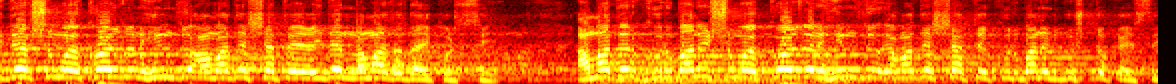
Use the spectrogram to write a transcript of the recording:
ঈদের সময় কয়জন হিন্দু আমাদের সাথে ঈদের নামাজ আদায় করছে? আমাদের কুরবানির সময় কয়জন হিন্দু আমাদের সাথে কুরবানির গুষ্ট খাইছে?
